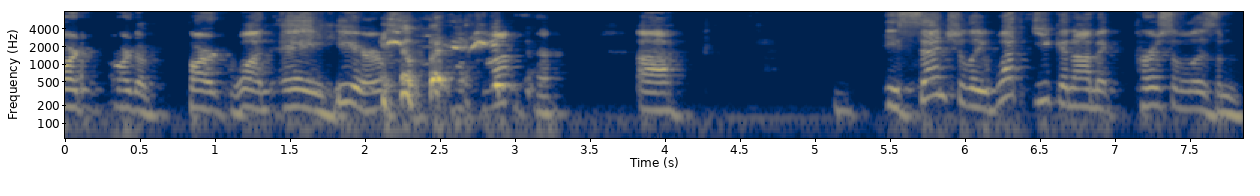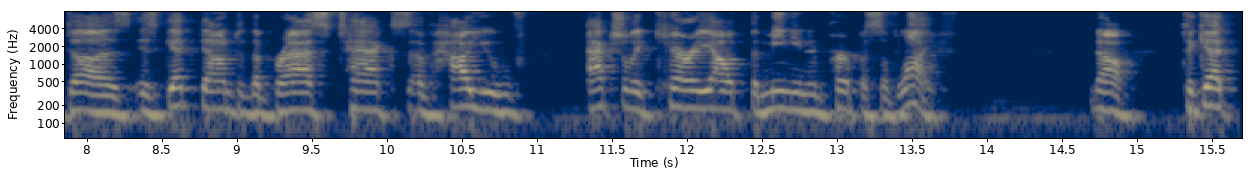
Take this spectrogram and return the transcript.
or, or to part 1A here. uh, essentially, what economic personalism does is get down to the brass tacks of how you actually carry out the meaning and purpose of life. Now, to get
